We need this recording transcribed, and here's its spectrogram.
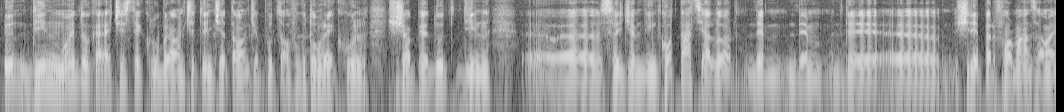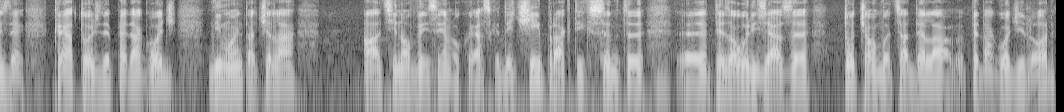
În, din momentul în care aceste cluburi au încet încet au început, au făcut un recul și și-au pierdut din, uh, să zicem, din cotația lor de, de, de, și de performanță, mai ales de creatori și de pedagogi, din momentul acela alții nu au venit să înlocuiască. Deci ei, practic, sunt, tezaurizează tot ce au învățat de la pedagogii lor,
